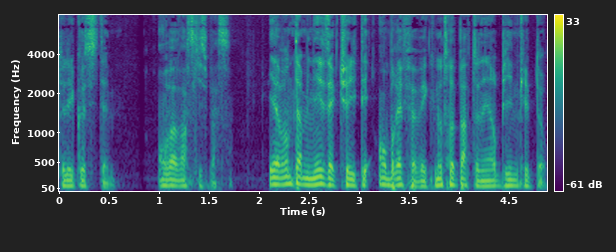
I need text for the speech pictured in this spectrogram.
de l'écosystème. On va voir ce qui se passe. Et avant de terminer, les actualités en bref avec notre partenaire Bean Crypto.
